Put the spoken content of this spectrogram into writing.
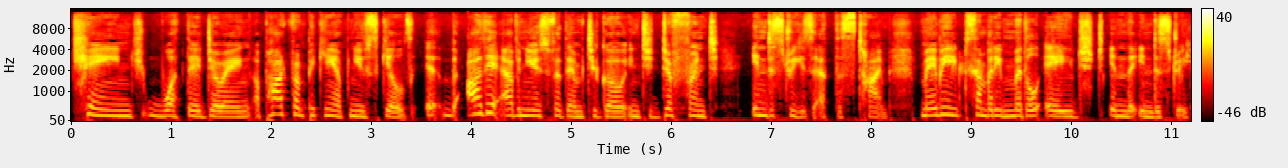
change what they're doing apart from picking up new skills? Are there avenues for them to go into different industries at this time? Maybe somebody middle aged in the industry.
